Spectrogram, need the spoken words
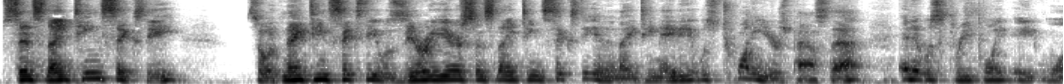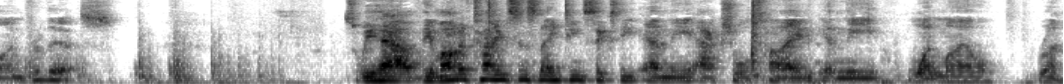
since 1960. So with 1960, it was zero years since 1960, and in 1980, it was 20 years past that, and it was 3.81 for this. So we have the amount of time since 1960 and the actual time in the one mile run.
